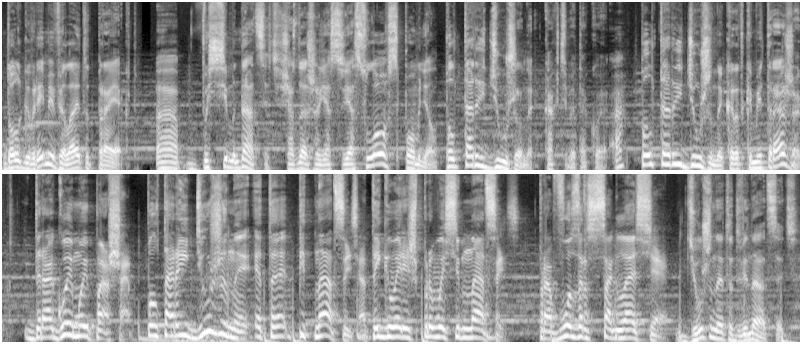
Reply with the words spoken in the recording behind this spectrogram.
долгое время вела этот проект. А, 18, сейчас даже я, я слово вспомнил, полторы дюжины. Как тебе такое, а? Полторы дюжины короткометражек. Дорогой мой Паша, полторы дюжины это 15, а ты говоришь про 18. Про возраст согласия. Дюжина это 12.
